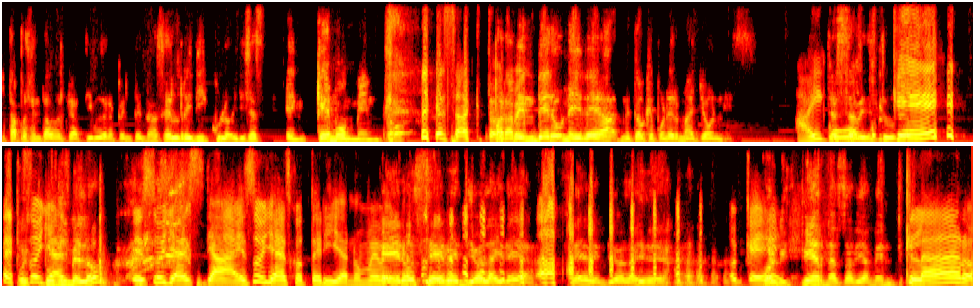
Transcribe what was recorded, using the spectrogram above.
está presentado en el creativo y de repente entras a hacer el ridículo y dices, ¿en qué momento? Exacto. Para vender una idea me tengo que poner mayones. Ay, ¿por qué? Pues eso ya dímelo. Es, eso ya es, ya, eso ya es jotería, no me Pero se vendió la idea, se vendió la idea. Por mis piernas, obviamente. Claro.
